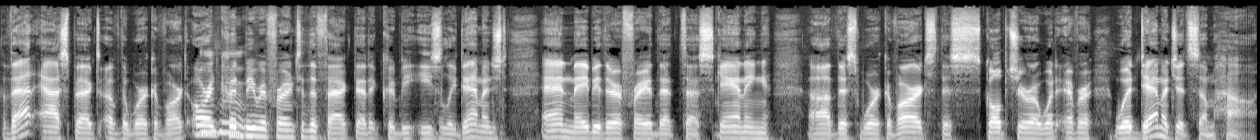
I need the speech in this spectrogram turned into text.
that aspect of the work of art, or mm -hmm. it could be mm-hmm. referring to the fact that it could be easily damaged, and maybe they're afraid that uh, scanning uh, this work of art, this sculpture or whatever, would damage damage it somehow.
